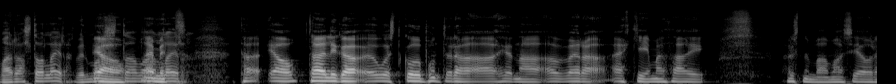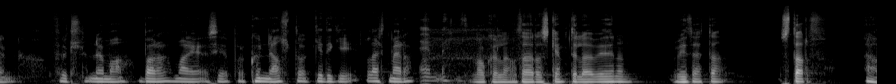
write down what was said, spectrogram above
maður er alltaf að læra við erum Já, alltaf að einmitt. læra Það, já, það er líka, þú veist, góða punktur að, hérna, að vera ekki með það í hausnum að maður sé árin full nema bara, maður sé bara kunni allt og get ekki lært meira. Nákvæmlega og það er að skemmtilega við, hennan, við þetta starf Já,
